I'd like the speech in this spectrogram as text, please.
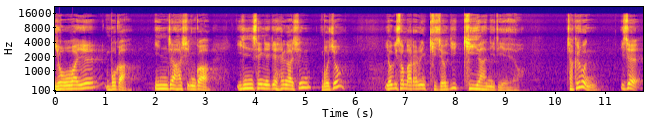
여호와의 뭐가 인자하심과 인생에게 행하신 뭐죠? 여기서 말하는 기적이 기이한 일이에요. 자, 그러면 이제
